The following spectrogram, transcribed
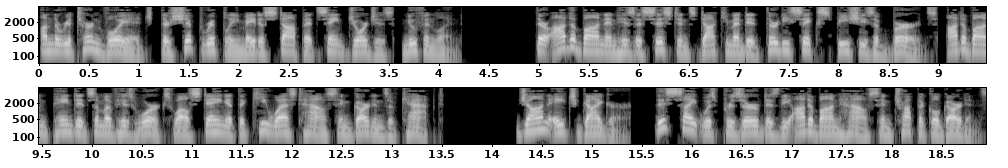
On the return voyage, their ship Ripley made a stop at St. George's, Newfoundland. There Audubon and his assistants documented 36 species of birds. Audubon painted some of his works while staying at the Key West House and Gardens of Capt. John H. Geiger. This site was preserved as the Audubon House and Tropical Gardens.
